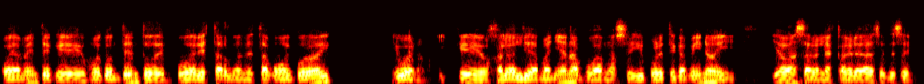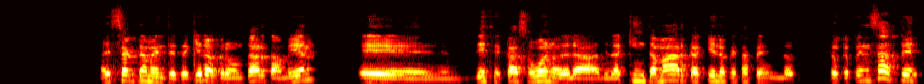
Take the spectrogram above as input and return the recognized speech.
obviamente que muy contento de poder estar donde estamos hoy por hoy, y bueno, y que ojalá el día de mañana podamos seguir por este camino y, avanzar en la escalera de la CTC. Exactamente, te quiero preguntar también eh, de este caso, bueno, de la, de la quinta marca, qué es lo que estás lo, que pensaste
